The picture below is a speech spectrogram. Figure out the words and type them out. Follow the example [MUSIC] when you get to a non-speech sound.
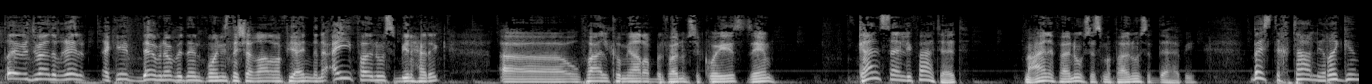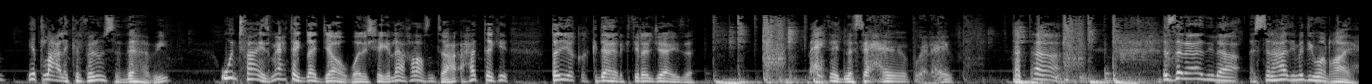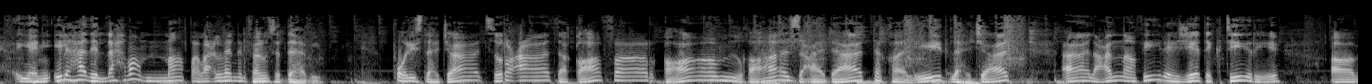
طيب يا جماعة الخير أكيد دائما ابدا فوانيسنا شغالة ما في عندنا أي فانوس بينحرق. آه وفالكم يا رب الفانوس كويس. زين. كان السنة اللي فاتت معانا فانوس اسمه فانوس الذهبي. بس تختار لي رقم يطلع لك الفانوس الذهبي وانت فايز ما يحتاج لا تجاوب ولا شيء. لا خلاص انت حتى كي طريقك direct إلى الجائزة. ما يحتاج لا سحب ولا عيب. [LAUGHS] السنة هذه لا السنة هذه ما أدري وين رايح. يعني إلى هذه اللحظة ما طلع لنا الفانوس الذهبي. فوانيس لهجات سرعة ثقافة أرقام الغاز عادات تقاليد لهجات. آه لعنا في لهجات كتيرة آه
